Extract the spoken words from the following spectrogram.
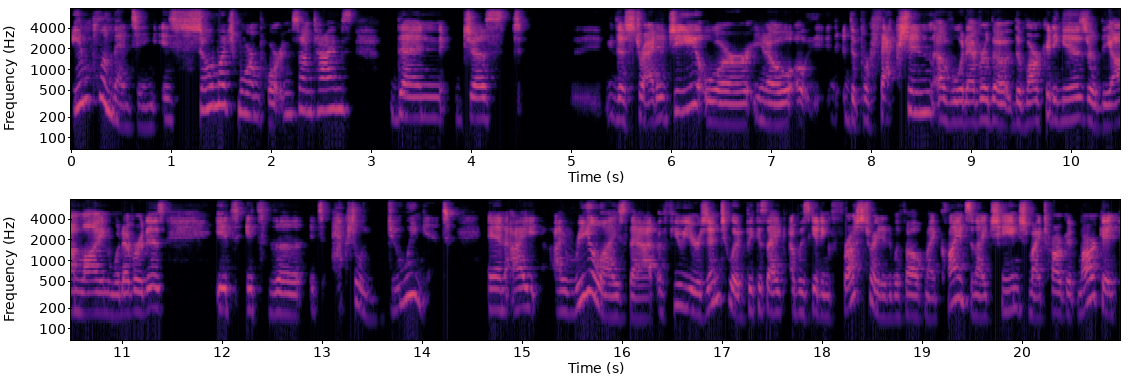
implementing is so much more important sometimes than just the strategy or you know the perfection of whatever the, the marketing is or the online whatever it is. It's it's the it's actually doing it. And i i realized that a few years into it because I, I was getting frustrated with all of my clients and i changed my target market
